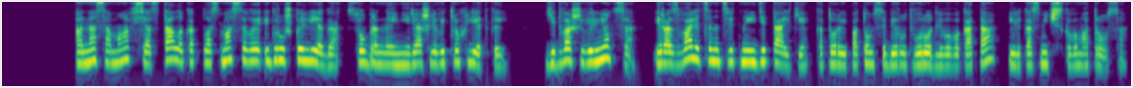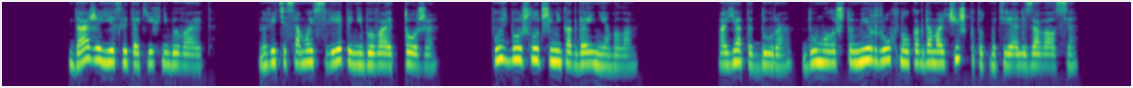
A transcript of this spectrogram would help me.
Она сама вся стала как пластмассовая игрушка Лего, собранная неряшливой трехлеткой. Едва шевельнется и развалится на цветные детальки, которые потом соберут в уродливого кота или космического матроса. Даже если таких не бывает. Но ведь и самой Светы не бывает тоже. Пусть бы уж лучше никогда и не было. А я-то дура, думала, что мир рухнул, когда мальчишка тут материализовался.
